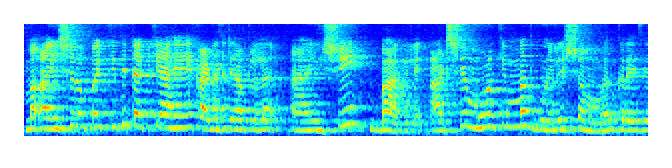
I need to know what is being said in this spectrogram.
मग ऐंशी रुपये किती टक्के आहे हे काढण्यासाठी आपल्याला ऐंशी भागिले. आठशे मूळ किंमत गुणिले शंभर करायचे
